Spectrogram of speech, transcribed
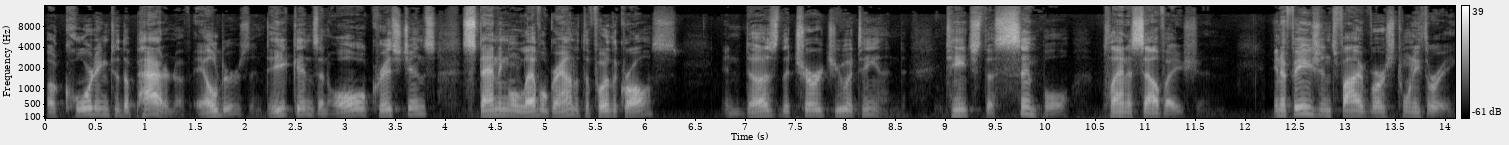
according to the pattern of elders and deacons and all Christians standing on level ground at the foot of the cross? And does the church you attend teach the simple plan of salvation? In Ephesians 5, verse 23,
